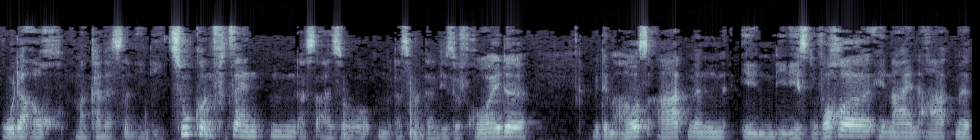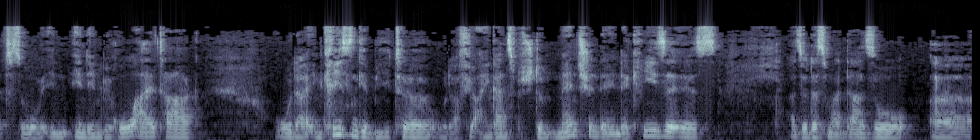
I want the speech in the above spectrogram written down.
Oder auch, man kann das dann in die Zukunft senden, dass also, dass man dann diese Freude mit dem Ausatmen in die nächste Woche hineinatmet, so in, in den Büroalltag oder in Krisengebiete oder für einen ganz bestimmten Menschen, der in der Krise ist. Also dass man da so äh,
